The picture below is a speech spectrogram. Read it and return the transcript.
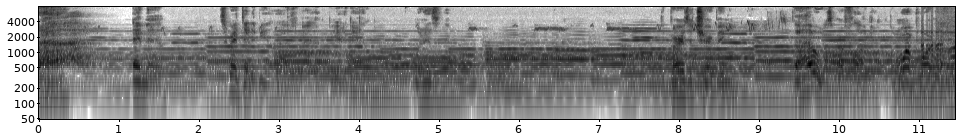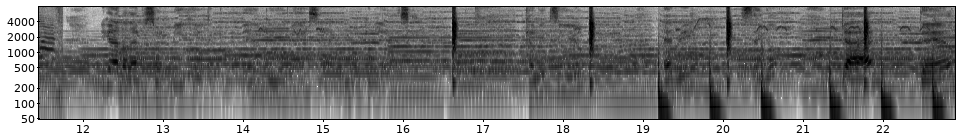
hey man, it's a great day to be alive, man. Yet again, what isn't it? The birds are chirping, the hoes are flocking, but more importantly, we got another episode of Meet Here your boy Bambi and Max. What more can you ask? Coming to you every single goddamn.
